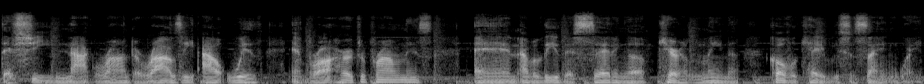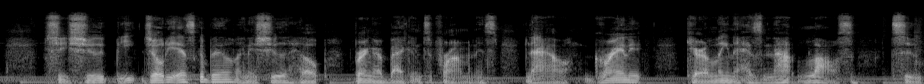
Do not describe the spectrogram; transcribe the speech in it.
that she knocked Ronda Rousey out with and brought her to prominence. And I believe they're setting up Karolina Kowalkiewicz the same way. She should beat Jodie Esquibel, and it should help bring her back into prominence. Now, granted, Karolina has not lost to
